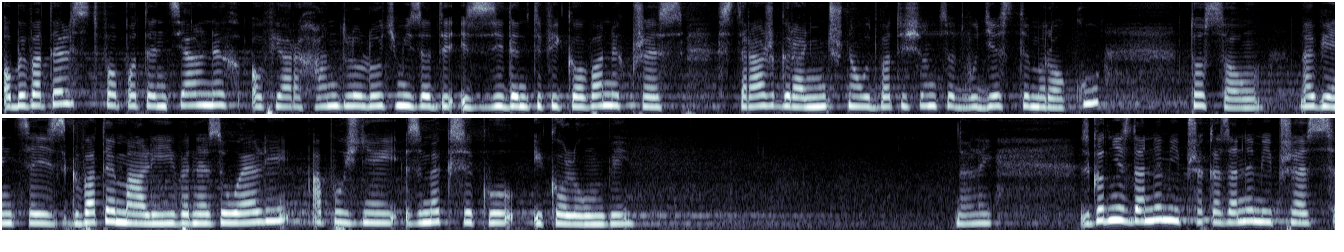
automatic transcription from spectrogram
Obywatelstwo potencjalnych ofiar handlu ludźmi zidentyfikowanych przez Straż Graniczną w 2020 roku to są najwięcej z Gwatemali i Wenezueli, a później z Meksyku i Kolumbii. Dalej. Zgodnie z danymi przekazanymi przez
